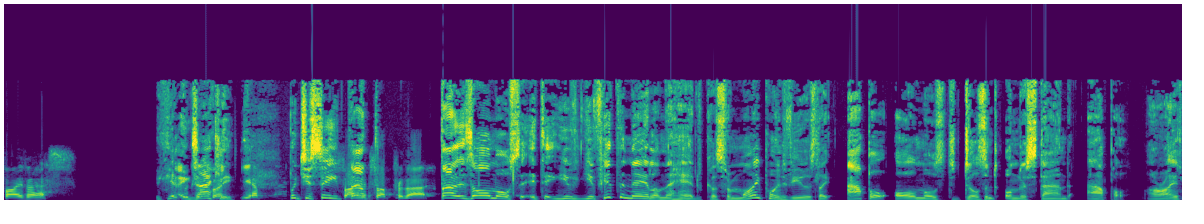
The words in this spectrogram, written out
5s. Yeah, exactly. "Yep, But you see, Sign that, us up for that. that is almost it, you've you've hit the nail on the head because from my point of view, it's like Apple almost doesn't understand Apple. All right,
